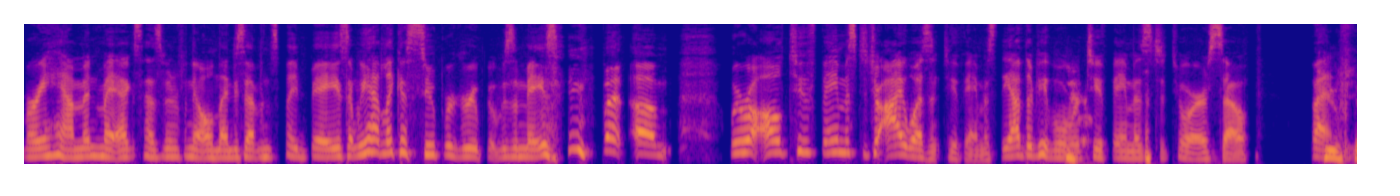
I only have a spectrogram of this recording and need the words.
Murray Hammond, my ex husband from the old 97s, played bass, and we had like a super group. It was amazing, but um, we were all too famous to tour. I wasn't too famous. The other people were too famous to tour. So, but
